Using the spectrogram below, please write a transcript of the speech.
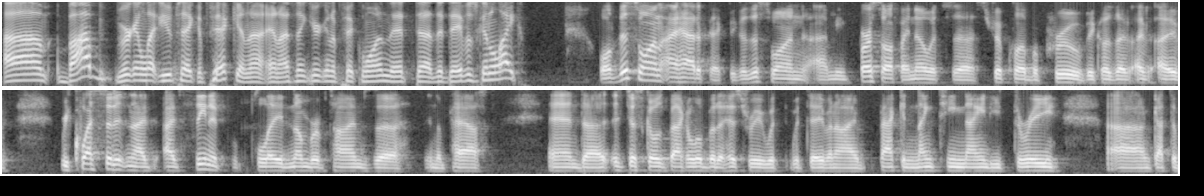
Um, Bob, we're going to let you take a pick, and I, and I think you're going to pick one that uh, that Dave is going to like. Well, this one I had to pick because this one, I mean, first off, I know it's uh, strip club approved because I've, I've, I've requested it and I've, I've seen it played a number of times uh, in the past. And uh, it just goes back a little bit of history with, with Dave and I. Back in 1993, uh, got the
